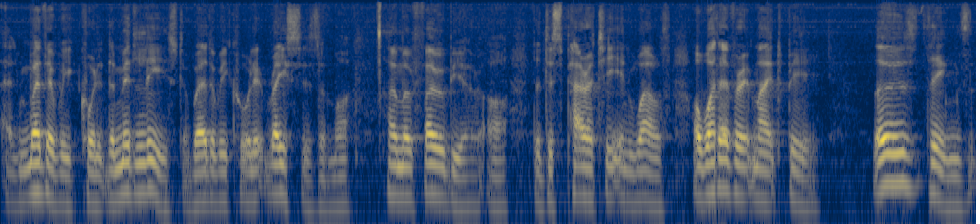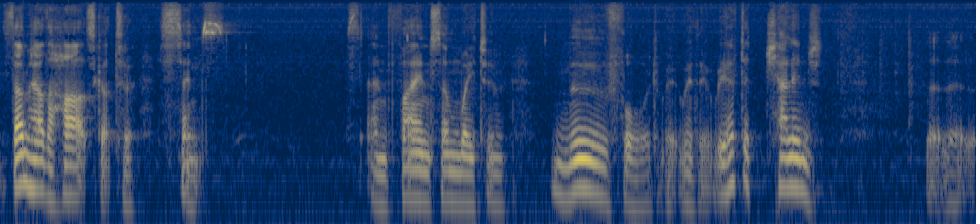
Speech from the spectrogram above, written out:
and whether we call it the Middle East or whether we call it racism or homophobia or the disparity in wealth or whatever it might be, those things somehow the heart's got to sense and find some way to move forward with, with it. We have to challenge the, the,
